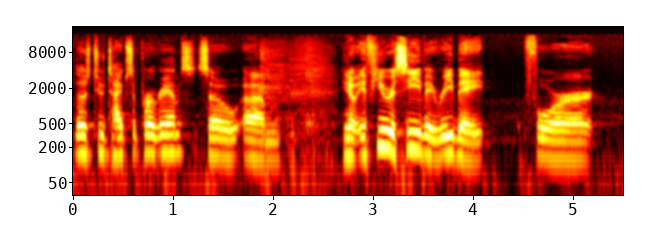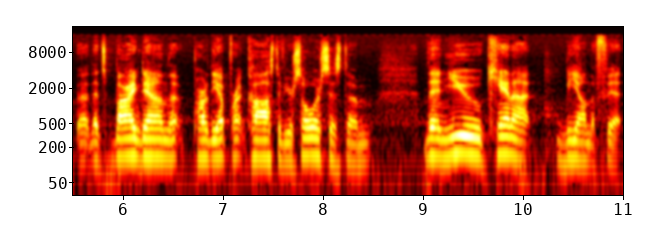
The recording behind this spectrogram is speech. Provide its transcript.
those two types of programs. So, um, you know, if you receive a rebate for uh, that's buying down the part of the upfront cost of your solar system, then you cannot be on the FIT.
